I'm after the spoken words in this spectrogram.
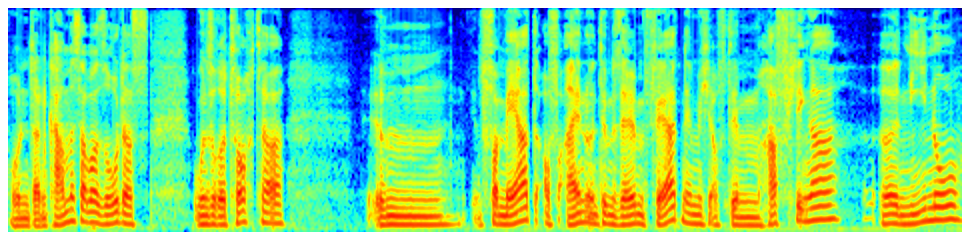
Und dann kam es aber so, dass unsere Tochter ähm, vermehrt auf ein und demselben Pferd, nämlich auf dem Haflinger äh, Nino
